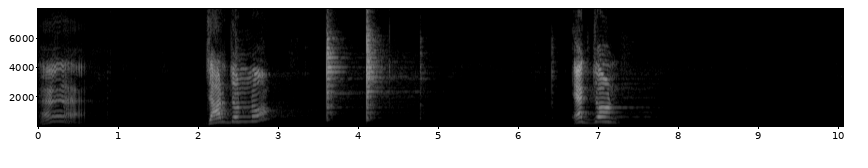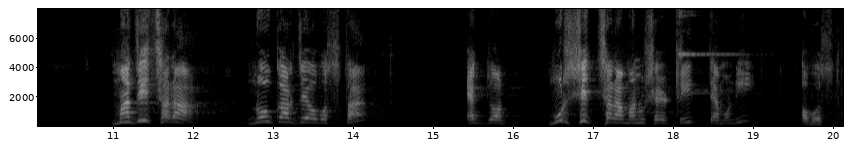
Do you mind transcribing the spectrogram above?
হ্যাঁ। যার জন্য একজন মাঝি ছাড়া নৌকার যে অবস্থা, একজন মুর্শিদ ছাড়া মানুষের ঠিক তেমনি অবস্থা।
